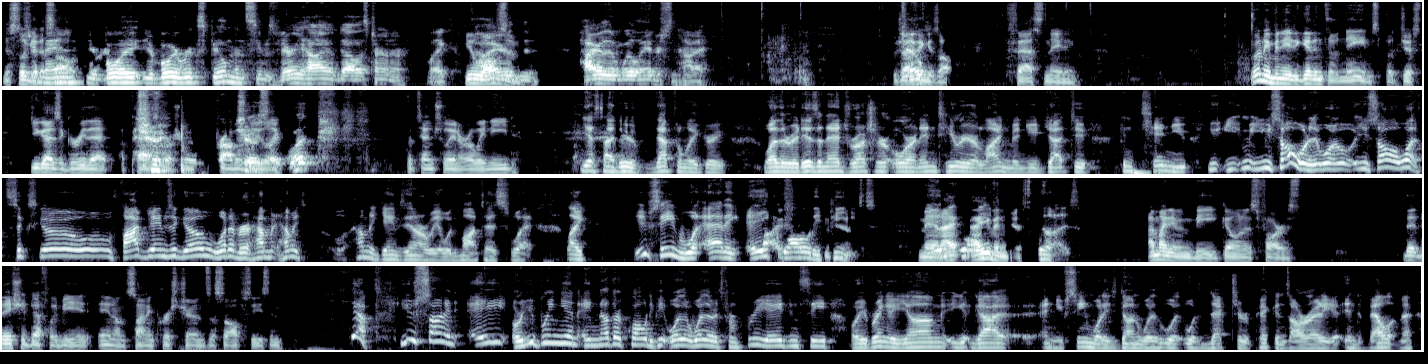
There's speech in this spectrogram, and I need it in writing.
just look Shit, at a man, solid. your boy, your boy Rick Spielman seems very high on Dallas Turner. Like He loves higher him. than, higher than Will Anderson high. which I think is fascinating. We don't even need to get into the names, but just do you guys agree that a pass rusher is probably like like what? potentially an early need? Yes, I do. Definitely agree. Whether it is an edge rusher or an interior lineman, you got to continue. You, you, you saw what, you saw what six go, five games ago, whatever. How many? How many? How many games in are we with Montez Sweat? Like you've seen what adding a Five. quality piece Man, I, I even just does. I might even be going as far as they, they should definitely be in on signing Chris Jones this offseason. Yeah, you sign a or you bring in another quality piece, whether whether it's from free agency or you bring a young guy, and you've seen what he's done with with, with Dexter Pickens already in development.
